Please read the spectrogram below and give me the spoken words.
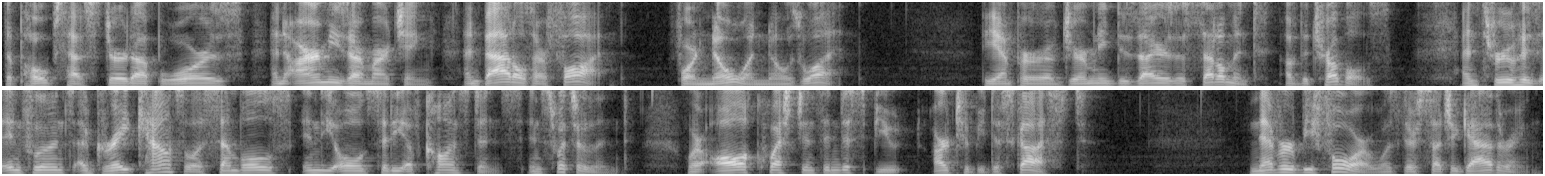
The popes have stirred up wars, and armies are marching, and battles are fought, for no one knows what. The Emperor of Germany desires a settlement of the troubles, and through his influence, a great council assembles in the old city of Constance in Switzerland, where all questions in dispute are to be discussed. Never before was there such a gathering.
